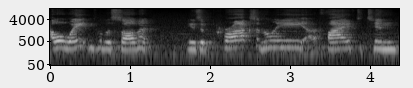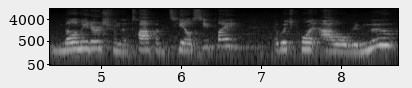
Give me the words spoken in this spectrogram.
I will wait until the solvent is approximately uh, 5 to 10 millimeters from the top of the TLC plate, at which point I will remove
